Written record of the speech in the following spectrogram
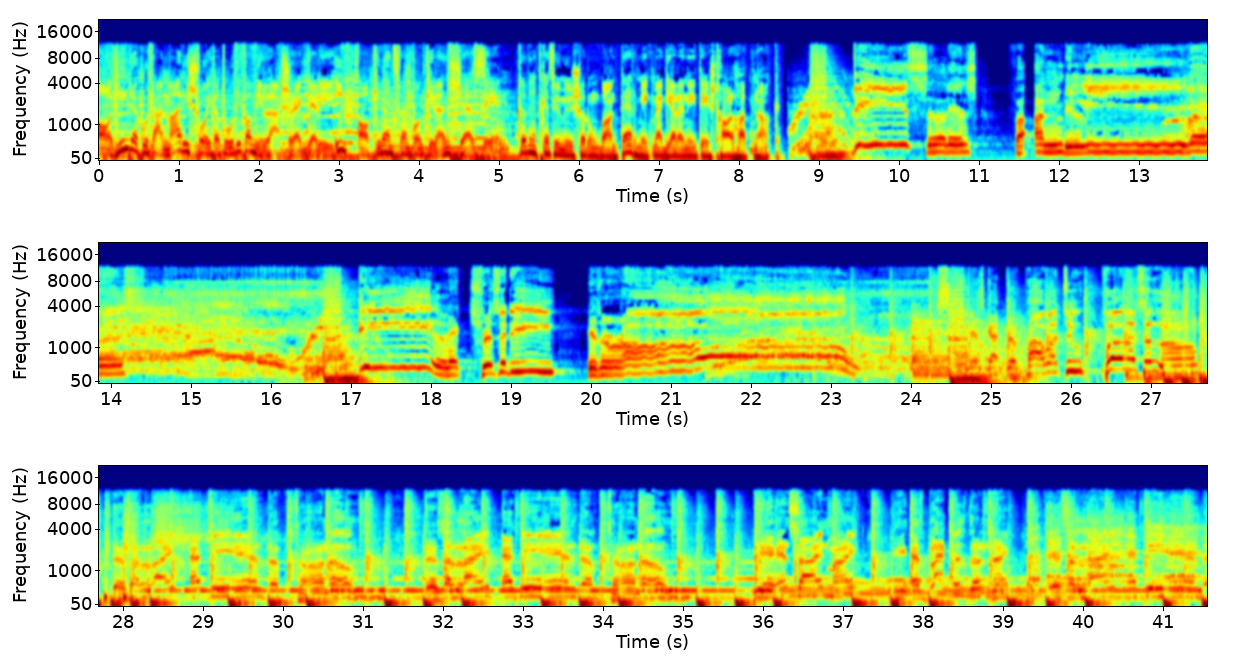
A hírek után már is folytatódik a millás reggeli, itt a 90.9 jazz Következő műsorunkban termék megjelenítést hallhatnak. Diesel is for unbelievers. Electricity is wrong. The power to pull us along. There's a light at the end of the tunnel. There's a light at the end of the tunnel. The inside might be as black as the night. But There's a light at the end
